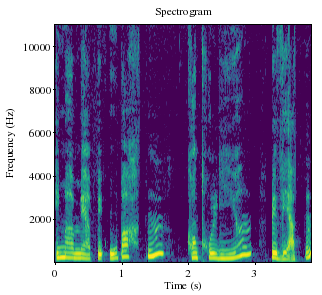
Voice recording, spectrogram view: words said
immer mehr beobachten, kontrollieren, bewerten.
